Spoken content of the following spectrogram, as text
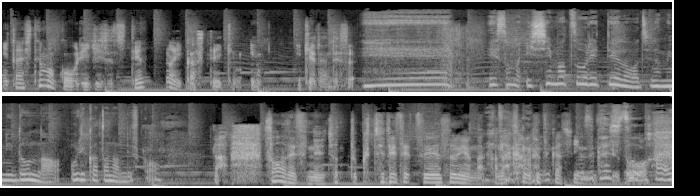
に対してもこう織り技術っていうのを生かしていきいけるんです。えー、えその石松織っていうのはちなみにどんな織り方なんですか？そうですね。ちょっと口で説明するにはなかなか難しいんですけど、難しそうはい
